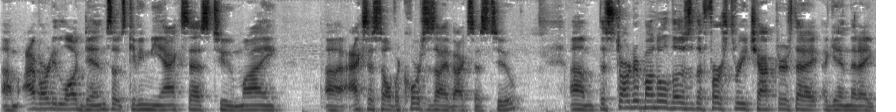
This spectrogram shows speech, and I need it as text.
um, I've already logged in, so it's giving me access to my uh, access to all the courses I have access to. Um, the starter bundle; those are the first three chapters that I again that I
